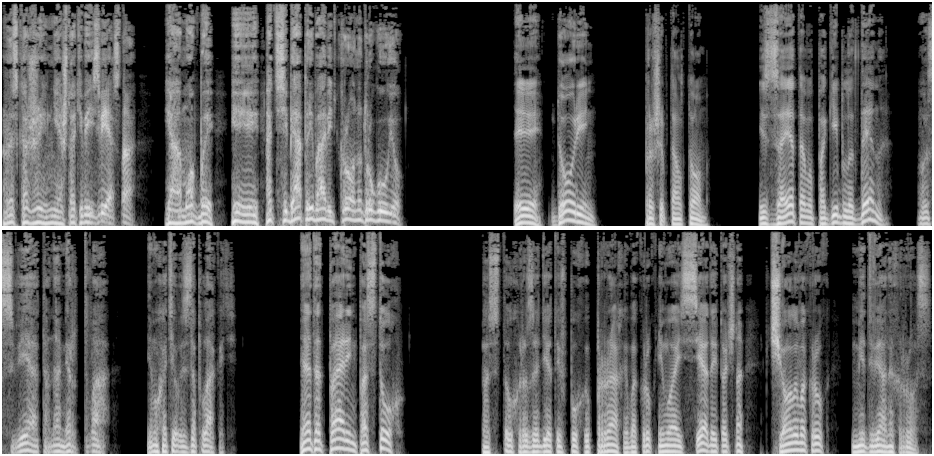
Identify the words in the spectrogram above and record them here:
Расскажи мне, что тебе известно. Я мог бы и от себя прибавить крону-другую». «Ты, дурень!» — прошептал Том. «Из-за этого погибла Дэна? О, Свет, она мертва!» Ему хотелось заплакать. «Этот парень — пастух!» Пастух, разодетый в пух и прах, и вокруг него оседа, и точно пчелы вокруг медвяных роз.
